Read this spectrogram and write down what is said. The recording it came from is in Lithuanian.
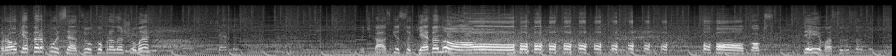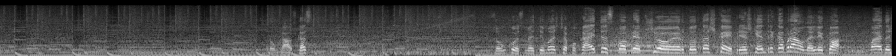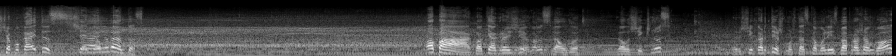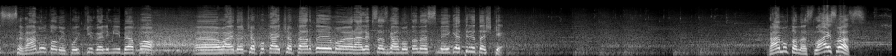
Braukė per pusę dzūkų pranašumą. Vičkauskis su Gebenu. O, koks dėjimas su visom... Runkauskas. Sunkus metimas Čiapukaitis po krepšiu ir du taškai. Prieš Kendriką Brauną liko Vaidas Čiapukaitis šiandien Juventus. Opa, kokia graži. Kokius vėl, vėl šikšnius. Ir šį kartą išmuštas kamuolys be pražangos. Hamiltonui puikiai galimybė po Vaido Čiapukaičio perdavimo ir Aleksas Hamiltonas smeigia tritaškį. Hamiltonas laisvas.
